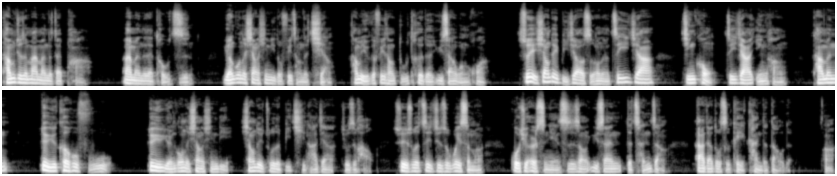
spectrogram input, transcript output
他们就是慢慢的在爬，慢慢的在投资，员工的向心力都非常的强。他们有一个非常独特的玉山文化，所以相对比较的时候呢，这一家金控这一家银行，他们对于客户服务。对于员工的向心力，相对做的比其他家就是好，所以说这就是为什么过去二十年，事实上玉山的成长，大家都是可以看得到的啊。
